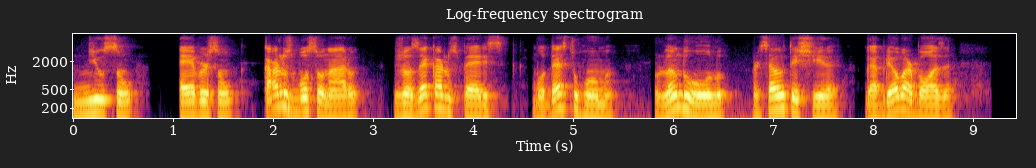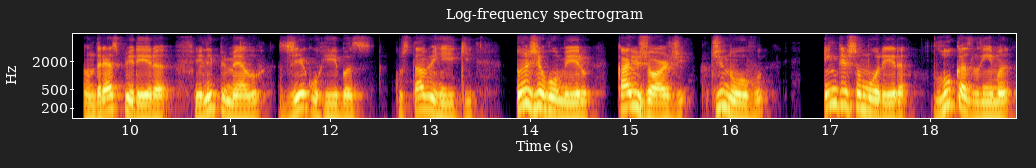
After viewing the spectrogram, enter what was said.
Nilson, Everson, Carlos Bolsonaro, José Carlos Pérez, Modesto Roma, Orlando Rolo, Marcelo Teixeira, Gabriel Barbosa, Andréas Pereira, Felipe Melo, Diego Ribas, Gustavo Henrique, Ângel Romero, Caio Jorge, de novo, Henderson Moreira, Lucas Lima,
